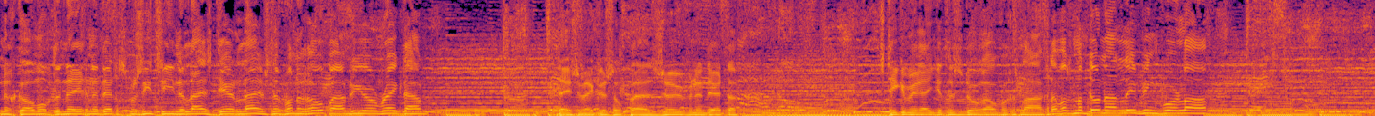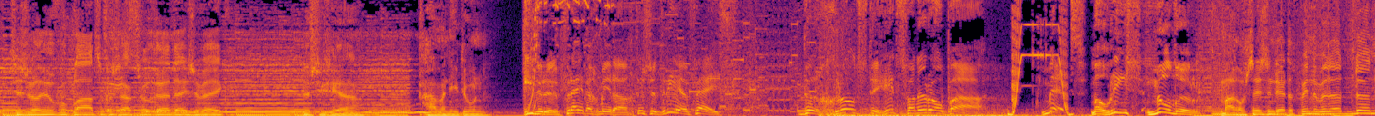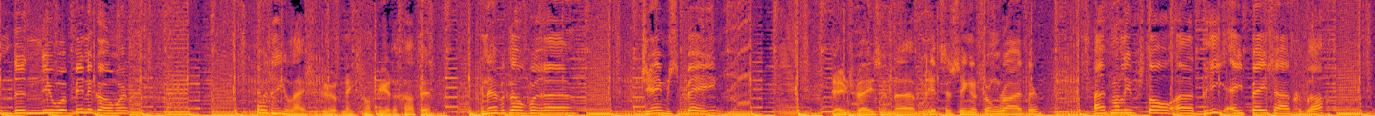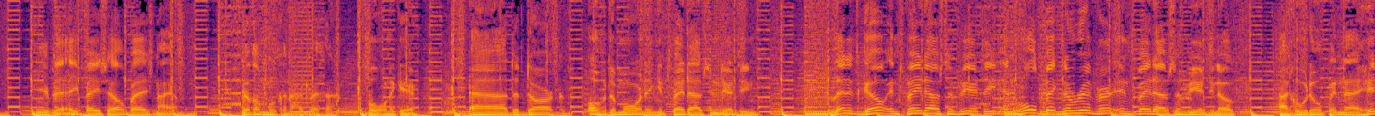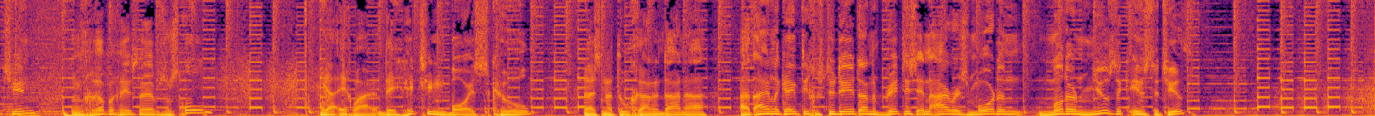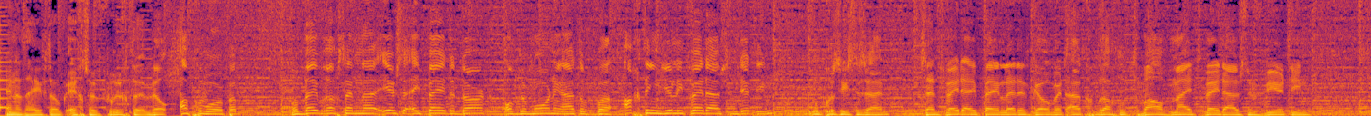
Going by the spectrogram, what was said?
binnengekomen op de 39e positie... in de lijst der lijsten van Europa aan de Euro Breakdown. Deze week dus op eh, 37. Stiekem weer eentje tussendoor overgeslagen. Dat was Madonna Living for Love. Ze is wel heel veel plaatsen gezakt voor eh, deze week. Dus ja, gaan we niet doen. Iedere vrijdagmiddag tussen 3 en 5. De grootste hits van Europa. Met Maurice Mulder. Maar op 36 vinden we de, de, de nieuwe binnenkomer. Hebben het hele lijstje keurig niks van 40 gehad, hè. En dan heb ik het over eh, James Bay. James Bay is een eh, Britse singer-songwriter. Hij heeft maar liefst al eh, drie EP's uitgebracht. Hier heb je EP's, LP's, nou ja. Dat dan moet ik gaan uitleggen. Volgende keer. The Dark of the Morning in 2013. Let It Go in 2014 en Hold Back the River in 2014 ook. Hij groeide op in Hitchin. Grappig is, daar hebben ze een school. Ja, echt waar. De Hitchin Boys School. Daar is naartoe gegaan en daarna... Uiteindelijk heeft hij gestudeerd aan het British and Irish Modern, Modern Music Institute. En dat heeft ook echt zijn vruchten wel afgeworpen. Want B bracht zijn uh, eerste EP The Dark of the Morning uit op uh, 18 juli 2013. Om precies te zijn. Zijn tweede EP Let It Go werd uitgebracht op 12 mei 2014.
